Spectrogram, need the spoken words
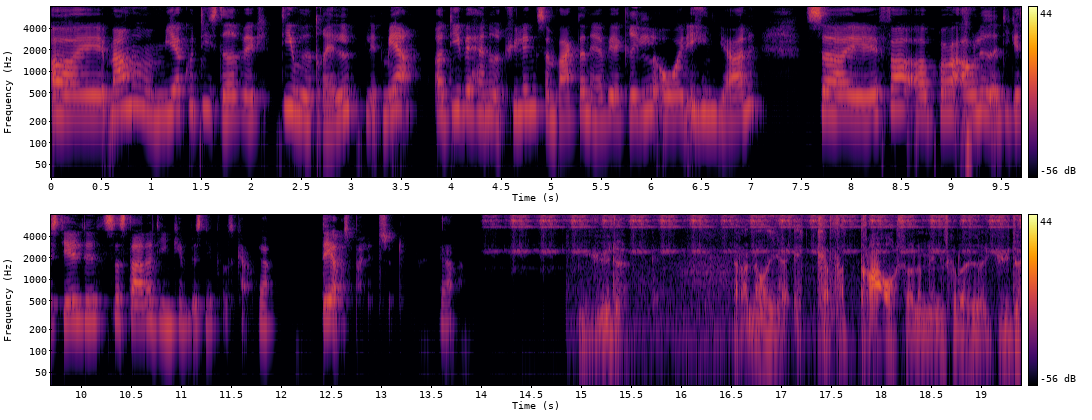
Og øh, Magnum og Mirko, de er stadigvæk, de er ude at drille lidt mere, og de vil have noget kylling, som vagterne er ved at grille over i det ene hjørne. Så øh, for at prøve at aflede, at de kan stjæle det, så starter de en kæmpe snibboldskamp. Ja. Det er også bare lidt sødt. Ja. Jytte. Er der noget, jeg ikke kan fordrage, sådan mennesker, der hedder Jytte?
